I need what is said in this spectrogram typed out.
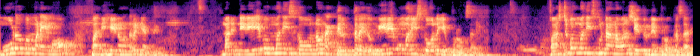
మూడో బొమ్మనేమో పదిహేను వందలు అని చెప్పిండు మరి నేను ఏ బొమ్మ తీసుకోవాలో నాకు తెలుస్తలేదు మీరే బొమ్మ తీసుకోవాలో చెప్పరు ఒకసారి. ఫస్ట్ బొమ్మ తీసుకుంటా అన్న వాళ్ళు చేతులు చెప్పురు ఒక్కసారి.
